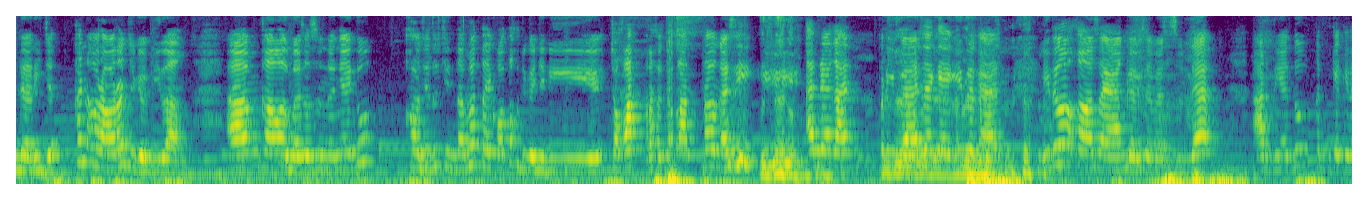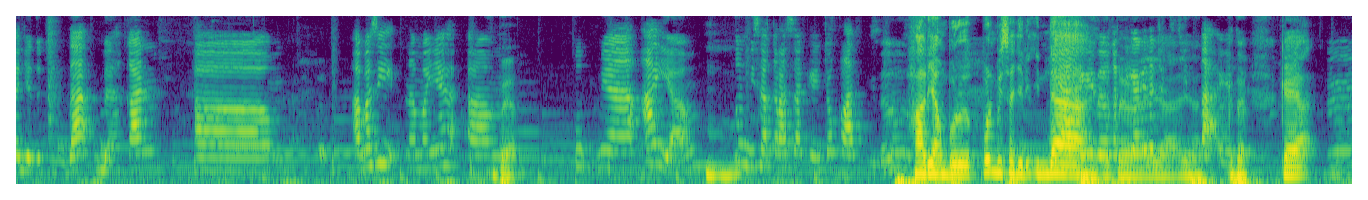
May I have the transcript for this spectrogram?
dari kan orang-orang juga bilang "Em, kalau bahasa Sundanya itu kalau jatuh cinta mah tai kotok juga jadi coklat rasa coklat tau gak sih? Ada kan? Peribahasa kayak gitu kan? itu kalau saya nggak bisa bahasa Sunda artinya tuh ketika kita jatuh cinta bahkan em, apa sih namanya apa ya? pupnya ayam Mhm. tuh bisa kerasa kayak coklat gitu. Hal yang buruk pun bisa jadi indah Iya, gitu, gitu, ketika kita ya, jatuh ya, cinta, gitu. kayak Hmm,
